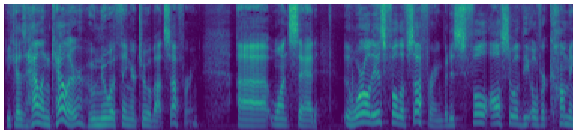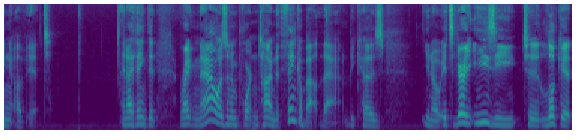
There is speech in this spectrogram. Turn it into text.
Because Helen Keller, who knew a thing or two about suffering, uh, once said, The world is full of suffering, but is full also of the overcoming of it. And I think that right now is an important time to think about that because, you know, it's very easy to look at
